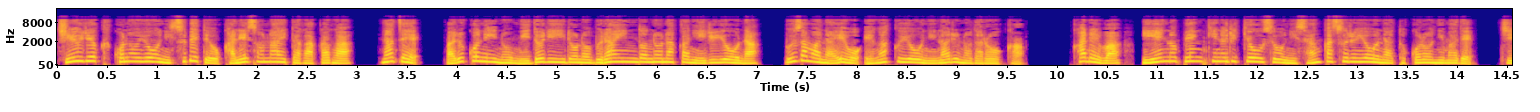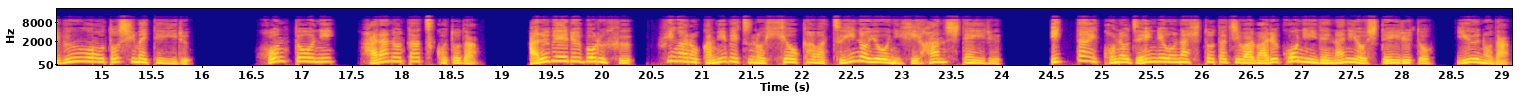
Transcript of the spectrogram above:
中略このように全てを兼ね備えた画家が、なぜバルコニーの緑色のブラインドの中にいるような無様な絵を描くようになるのだろうか。彼は家のペンキ塗り競争に参加するようなところにまで自分を貶めている。本当に腹の立つことだ。アルベール・ボルフ、フィガロ神別の批評家は次のように批判している。一体この善良な人たちはバルコニーで何をしているというのだ。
